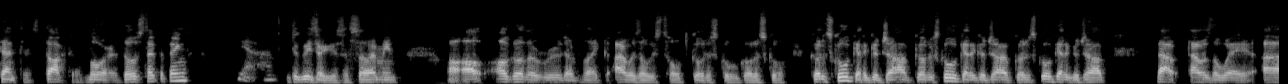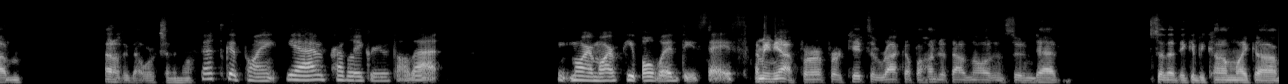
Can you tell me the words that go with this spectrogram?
dentist, doctor, lawyer, those type of things, Yeah. degrees are useless. So I mean, I'll I'll go the route of like I was always told, go to school, go to school, go to school, get a good job, go to school, get a good job, go to school, get a good job. That that was the way. Um, I don't think that works anymore. That's a good point. Yeah, I would probably agree with all that. I think more and more people would these days. I mean, yeah, for for a kid to rack up a hundred thousand dollars in student debt, so that they could become like a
